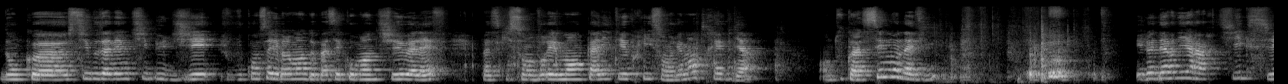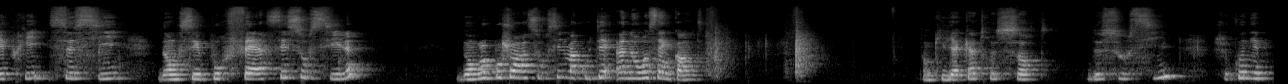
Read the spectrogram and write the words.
Donc si vous avez un petit budget, je vous conseille vraiment de passer commande chez ELF. Parce qu'ils sont vraiment qualité-prix, ils sont vraiment très bien. En tout cas, c'est mon avis. Et le dernier article, j'ai pris ceci. Donc, c'est pour faire ses sourcils. Donc, le pochoir à sourcils m'a coûté 1,50€. Donc, il y a quatre sortes de sourcils. Je connais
